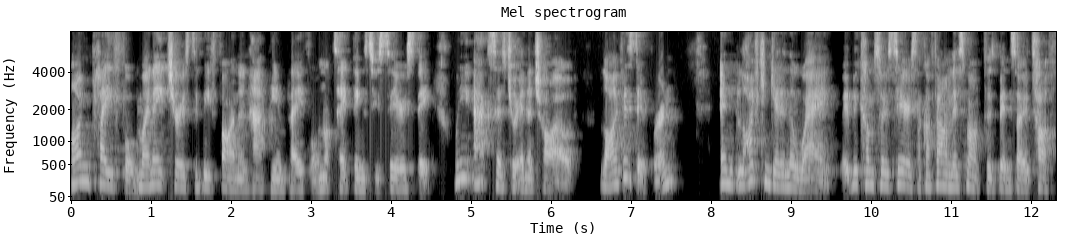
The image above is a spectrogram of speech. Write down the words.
I'm playful. My nature is to be fun and happy and playful, not take things too seriously. When you access your inner child, life is different and life can get in the way. It becomes so serious. Like I found this month has been so tough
